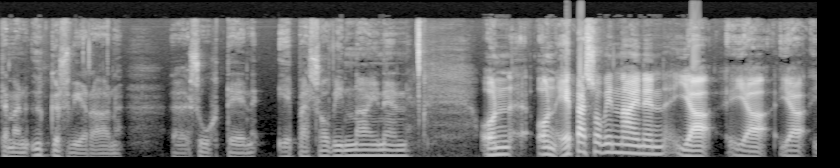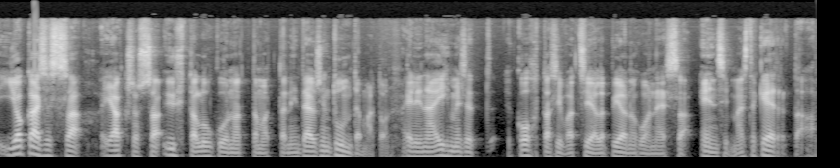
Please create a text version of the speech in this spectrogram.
tämän ykkösvieraan suhteen epäsovinnainen? on, on epäsovinnainen ja, ja, ja jokaisessa jaksossa yhtä lukuun ottamatta niin täysin tuntematon. Eli nämä ihmiset kohtasivat siellä pianohuoneessa ensimmäistä kertaa.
